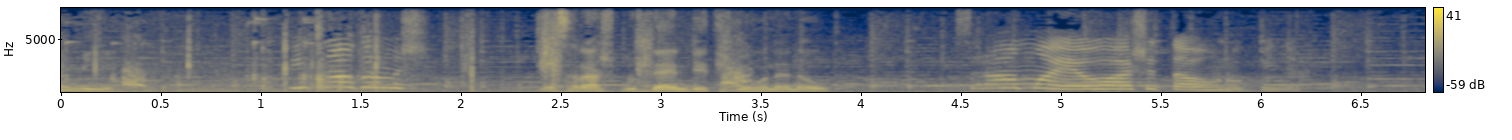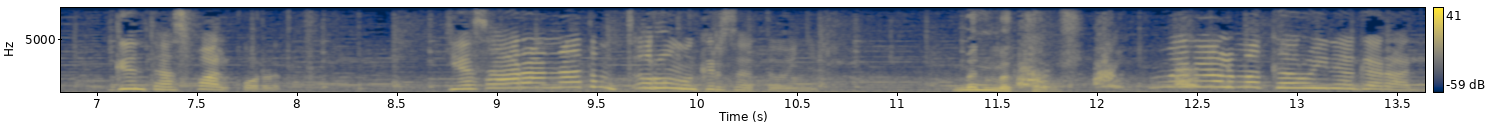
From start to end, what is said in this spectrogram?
ሚሚ ፊት ነው ግርምሽ። የስራሽ ጉዳይ እንዴት እየሆነ ነው? ስራማ የውሃ ሽታ ሆኖብኛል፣ ግን ተስፋ አልቆረጥኩም። የሳራ እናትም ጥሩ ምክር ሰጥተውኛል። ምን መከሩሽ? ምን ያልመከሩኝ ነገር አለ?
